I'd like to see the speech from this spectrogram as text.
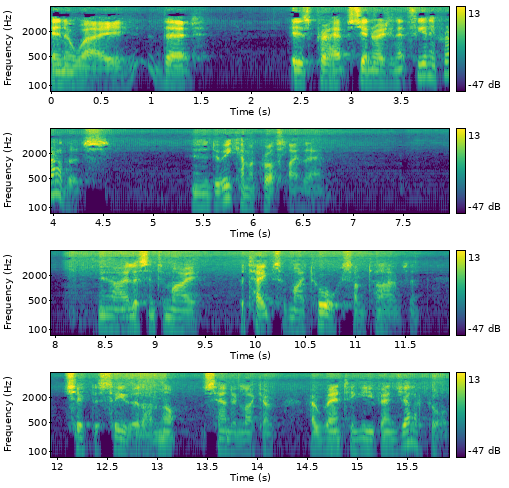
in a way that is perhaps generating that feeling for others? You know, do we come across like that? You know, I listen to my the tapes of my talks sometimes and check to see that I'm not sounding like a, a ranting evangelical.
